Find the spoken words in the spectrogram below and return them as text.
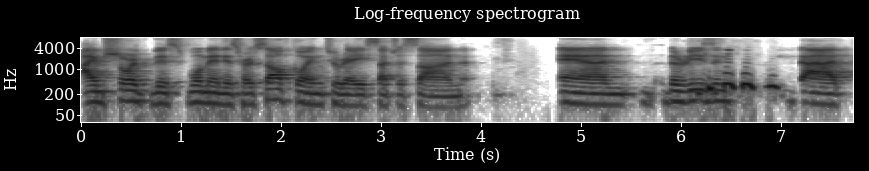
I'm sure this woman is herself going to raise such a son. And the reason that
